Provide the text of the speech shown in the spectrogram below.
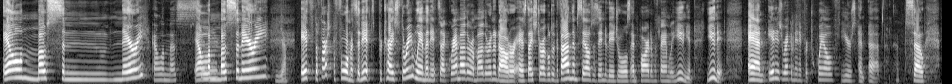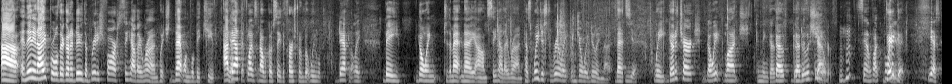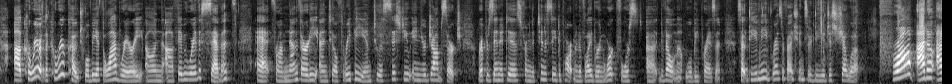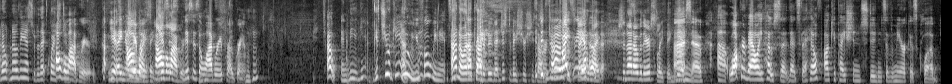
Elmocenary, Elamos. Elmocenary Yeah. It's the first performance, and it portrays three women. It's a grandmother, a mother, and a daughter as they struggle to define themselves as individuals and part of a family union unit. And it is recommended for 12 years and up. So, uh, and then in April they're going to do the British farce, see how they run, which that one will be cute. I Yeah. doubt that Flavis and I will go see the first one, but we will definitely be going to the matinee on see how they run because we just really enjoy doing that. That's Yes. we go to church, go eat lunch, and then go go, to, go to a theater. show. Sounds like a plan. Very good. Yes, uh, career. The career coach will be at the library on uh, February the seventh at from 9:30 until 3 p.m. to assist you in your job search. Representatives from the Tennessee Department of Labor and Workforce uh, Development will be present. So, do you need reservations or do you just show up? Prob I don't I don't know the answer to that question. Call the library. Co- Yes, they know always everything. call This the is- library. This is a library program. Oh, and me again. It's you again. Ooh, you Mhm. fool me, Nancy. I know, and I try to do that just to be sure she's on her toes and stay awake. She's not over there sleeping. Yes. I know. Uh, Walker Valley HOSA, that's the Health Occupation Students of America's Club,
